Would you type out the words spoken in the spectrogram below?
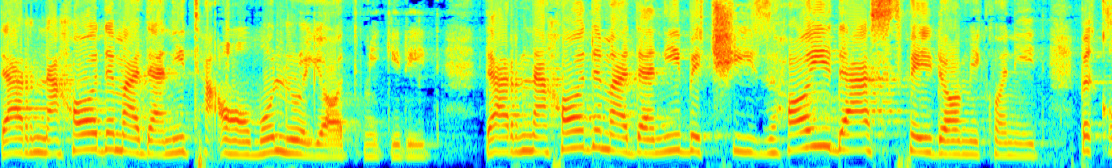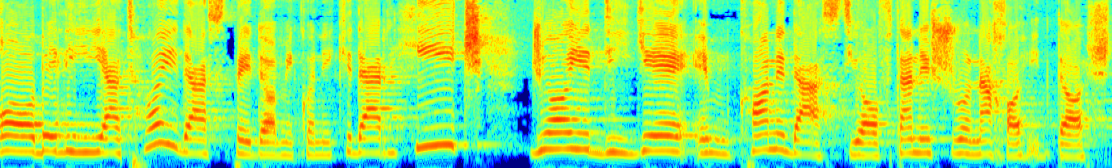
در نهاد مدنی تعامل رو یاد می‌گیرید. در نهاد مدنی به چیزهایی دست پیدا می‌کنید. به قابلیتهایی دست پیدا می‌کنید که در هیچ جای دیگه امکان دست یافتنش رو نخواهید داشت.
